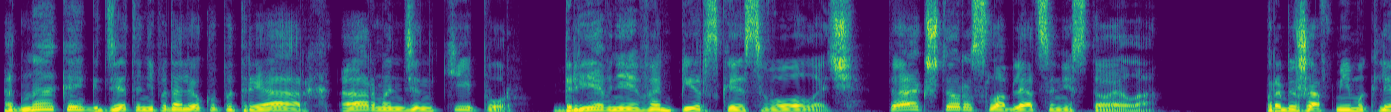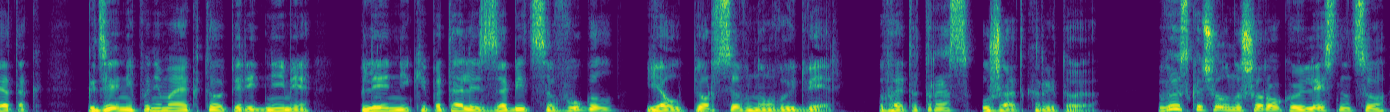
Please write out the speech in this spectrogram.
Однако где-то неподалеку патриарх Армандин Кипур, древняя вампирская сволочь, так что расслабляться не стоило. Пробежав мимо клеток, где, не понимая, кто перед ними, пленники пытались забиться в угол, я уперся в новую дверь, в этот раз уже открытую. Выскочил на широкую лестницу,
